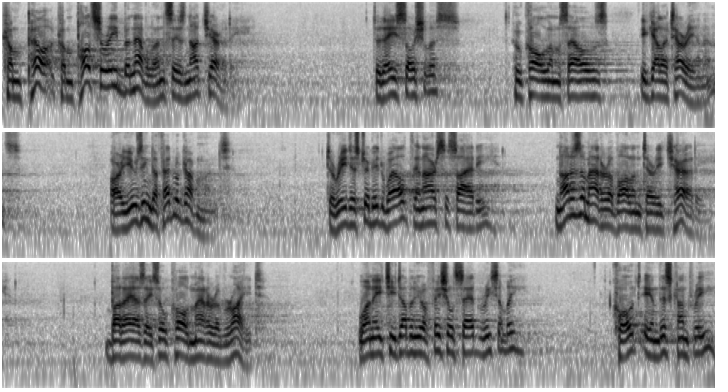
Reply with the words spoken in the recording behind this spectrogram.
Compel, compulsory benevolence is not charity. Today's socialists, who call themselves egalitarians, are using the federal government to redistribute wealth in our society, not as a matter of voluntary charity, but as a so-called matter of right. One HEW official said recently, quote, in this country,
